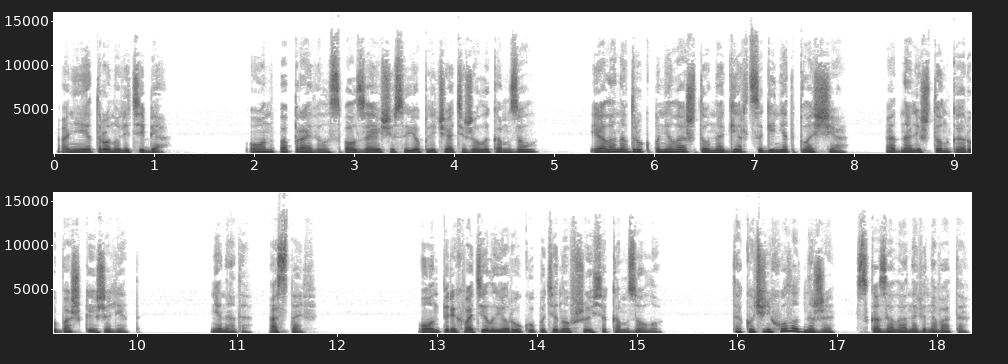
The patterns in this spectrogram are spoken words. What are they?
«Они тронули тебя». Он поправил сползающий с ее плеча тяжелый камзол, и Алана вдруг поняла, что на герцоге нет плаща, одна лишь тонкая рубашка и жилет. «Не надо, оставь». Он перехватил ее руку, потянувшуюся к камзолу. «Так очень холодно же», — сказала она виновата.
